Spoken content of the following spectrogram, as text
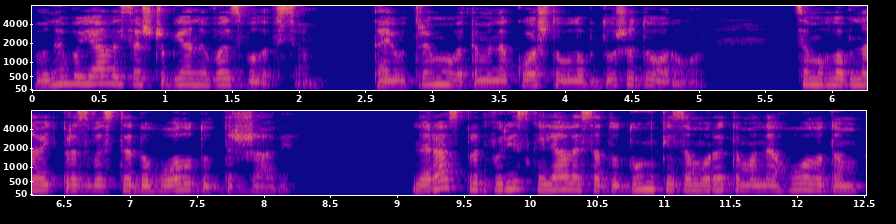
Вони боялися, щоб я не визволився, та й утримувати мене коштувало б дуже дорого. Це могло б навіть призвести до голоду в державі. Не раз при дворі схилялися до думки заморити мене голодом,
